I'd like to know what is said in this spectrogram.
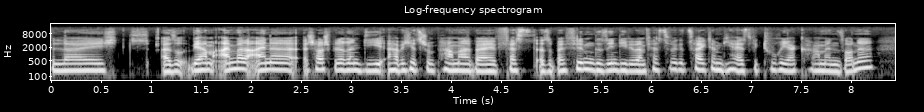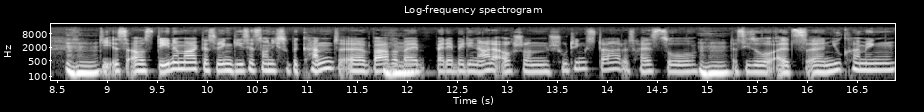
vielleicht, also wir haben einmal eine Schauspielerin, die habe ich jetzt schon ein paar Mal bei Fest, also bei Filmen gesehen, die wir beim Festival gezeigt haben, die heißt Victoria Carmen Sonne. Mhm. Die ist aus Dänemark, deswegen die ist jetzt noch nicht so bekannt, äh, war mhm. aber bei, bei der Berlinale auch schon Shootingstar. Das heißt so, mhm. dass sie so als äh, Newcoming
